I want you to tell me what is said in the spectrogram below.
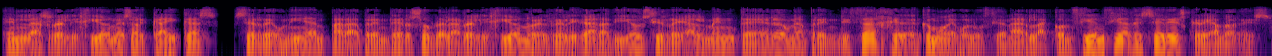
En las religiones arcaicas, se reunían para aprender sobre la religión o el religar a Dios y realmente era un aprendizaje de cómo evolucionar la conciencia de seres creadores.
